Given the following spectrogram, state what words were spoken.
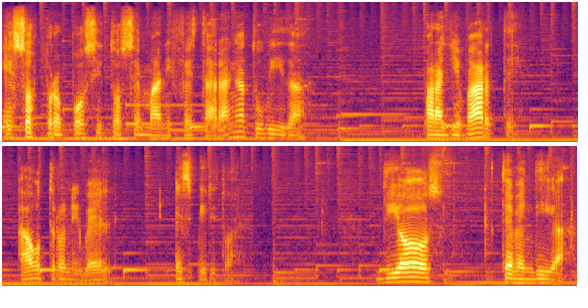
esos propósitos se manifestarán a tu vida para llevarte a otro nivel espiritual. Dios te bendiga.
